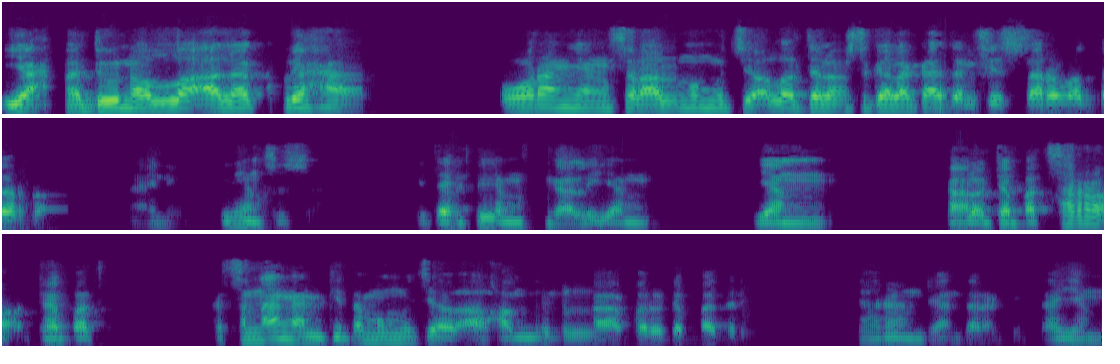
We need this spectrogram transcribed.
yahmadunallah ala kulli hal. Orang yang selalu memuji Allah dalam segala keadaan fisar Nah ini ini yang susah. Kita itu yang sekali yang yang kalau dapat serok, dapat kesenangan kita memuji Allah alhamdulillah baru dapat jarang di antara kita yang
